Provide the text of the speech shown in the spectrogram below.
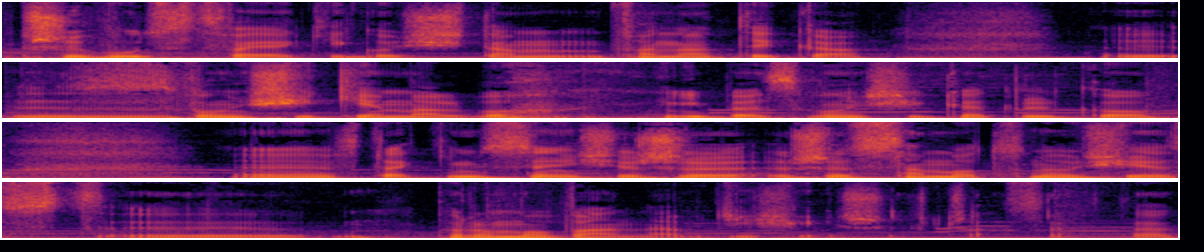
przywództwa jakiegoś tam fanatyka z wąsikiem albo i bez wąsika, tylko w takim sensie, że, że samotność jest promowana w dzisiejszych czasach, tak?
